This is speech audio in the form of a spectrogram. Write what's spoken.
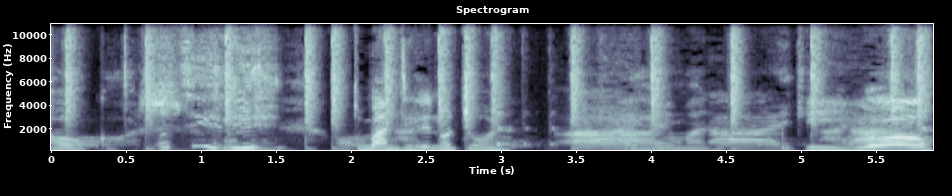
Oh, oh gosh. What's he? Bandile, not John. Ay, man. ay, Yo.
